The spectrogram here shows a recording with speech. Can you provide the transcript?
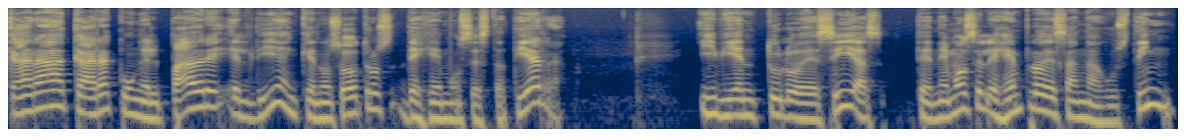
cara a cara con el Padre el día en que nosotros dejemos esta tierra. Y bien tú lo decías, tenemos el ejemplo de San Agustín.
